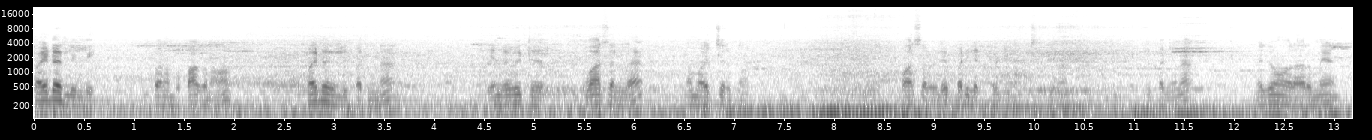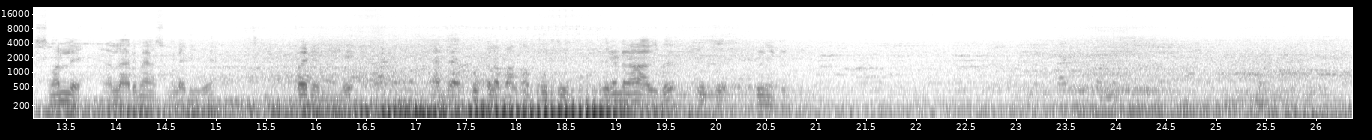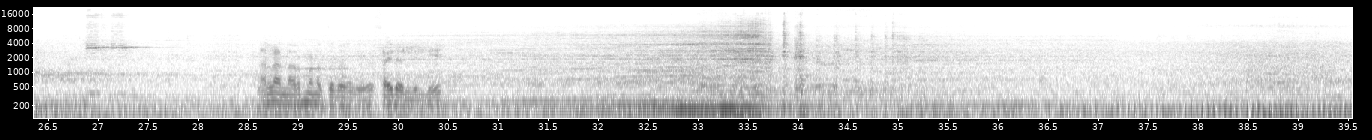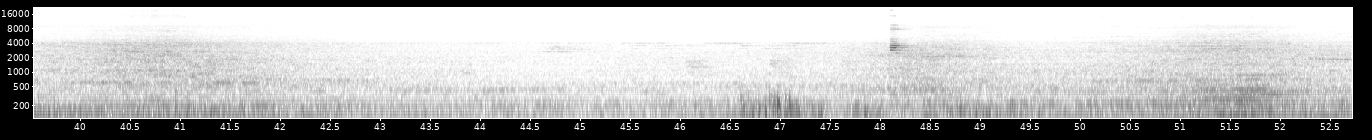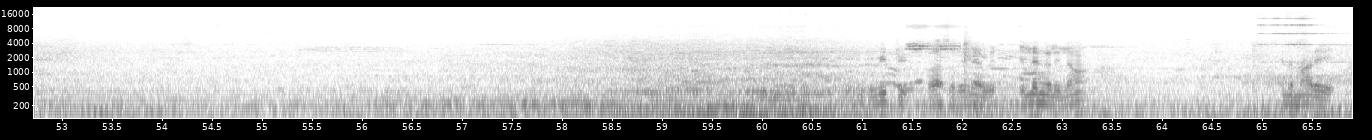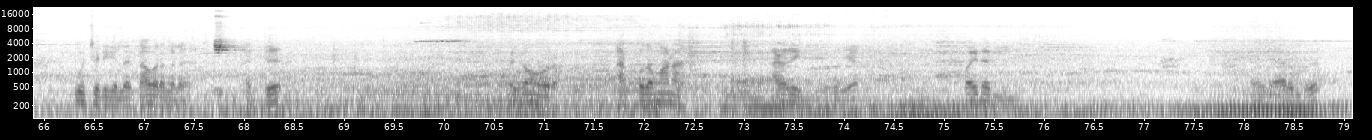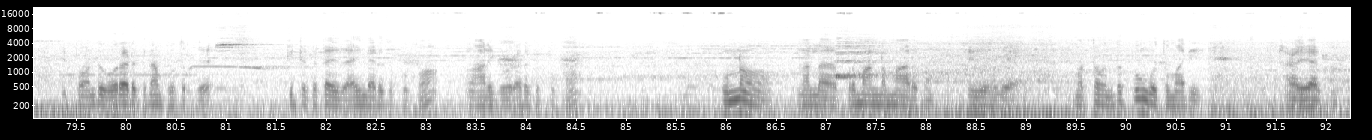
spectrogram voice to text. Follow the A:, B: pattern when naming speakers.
A: Spider lily இப்போ நம்ம பார்க்குறோம் ஸ்பைடர் லில்லி பார்த்திங்கன்னா எங்கள் வீட்டு வாசலில் நம்ம வச்சுருக்கோம். வாசல்லே படிக்கட் பண்ணி வச்சுருக்கோம். இது பார்த்திங்கன்னா மிகவும் ஒரு அருமையாக ஸ்மெல்லு நல்ல அருமையான ஸ்மெல் அடிக்குது ஸ்பைடர் லில்லி அந்த பூக்களை பார்க்கலாம் பூத்து இது ரெண்டு நாள் ஆகுது பூத்து பிரிஞ்சிட்டு இருக்கு. நல்லா நறுமணத்தோட இருக்குது ஸ்பைடர் லில்லி உங்கள் வீட்டு வாசலில் இல்லங்களிலும் இந்த மாதிரி பூச்செடிகளை தாவரங்களை நட்டு மிகவும் ஒரு அற்புதமான அழகை கொடுக்கக்கூடிய பைடர் லில்லி அதில் அரும்பு இப்போ வந்து ஒரு அடுக்கு தான் பூத்துருக்கு. கிட்டத்தட்ட இது ஐந்து அடுக்கு பூக்கும். நாளைக்கு ஒரு அடுக்கு பூக்கும். இன்னும் நல்ல பிரம்மாண்டமாக இருக்கும். இதனுடைய மொத்தம் வந்து பூங்கொத்து மாதிரி அழகாக இருக்கும்.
